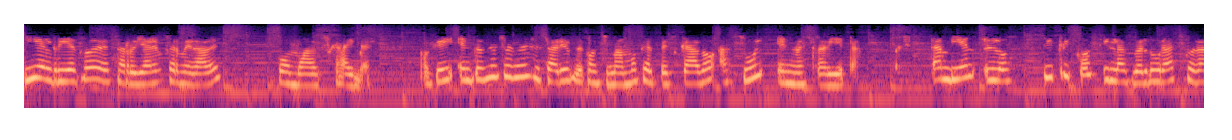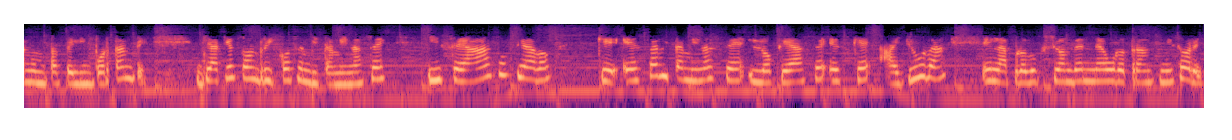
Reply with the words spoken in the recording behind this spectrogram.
y el riesgo de desarrollar enfermedades como Alzheimer. ¿ok? Entonces es necesario que consumamos el pescado azul en nuestra dieta. También los cítricos y las verduras juegan un papel importante, ya que son ricos en vitamina C y se ha asociado que esta vitamina C lo que hace es que ayuda en la producción de neurotransmisores.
